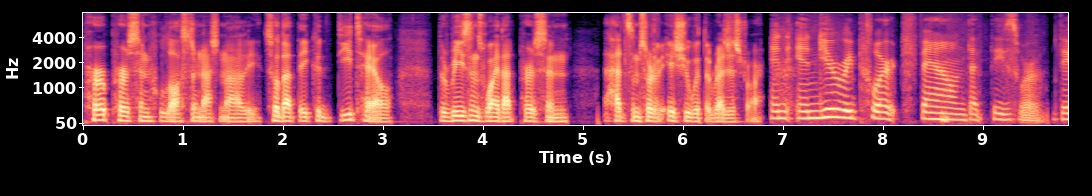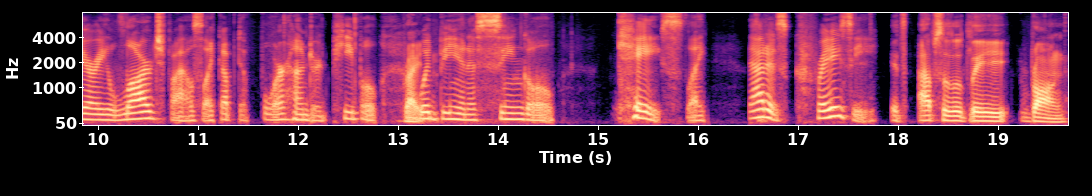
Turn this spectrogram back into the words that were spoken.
per person who lost their nationality so that they could detail the reasons why that person had some sort of issue with the registrar. And and your report found that these were very large files, like up to 400 people right. would be in a single case. Like that is crazy. It's absolutely wrong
